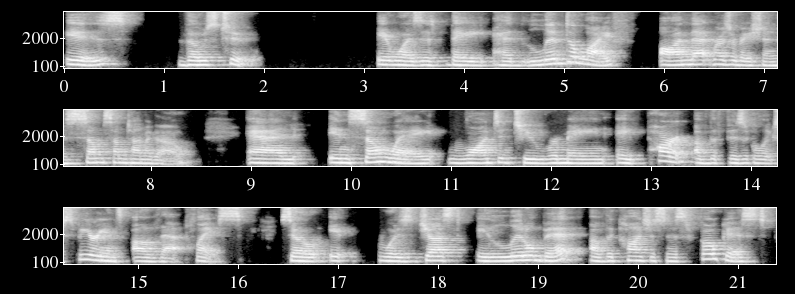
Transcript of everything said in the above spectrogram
is those two it was if they had lived a life on that reservation some some time ago and in some way wanted to remain a part of the physical experience of that place so it was just a little bit of the consciousness focused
